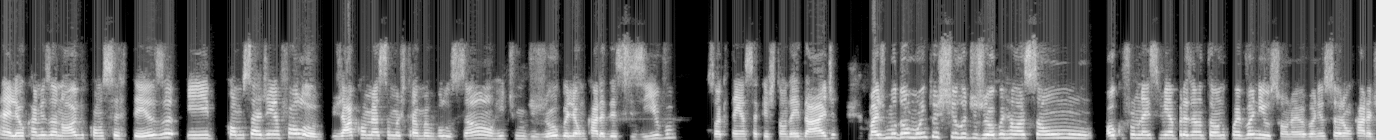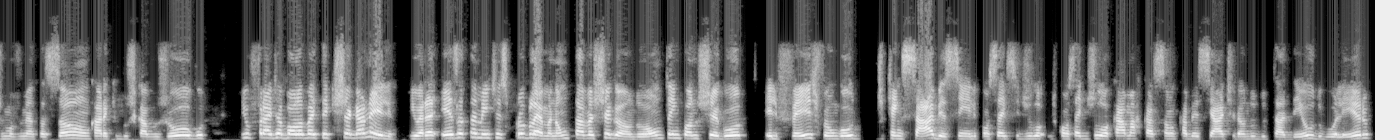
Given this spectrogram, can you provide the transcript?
É, ele é o camisa 9, com certeza. E como o Sardinha falou, já começa a mostrar uma evolução, ritmo de jogo, ele é um cara decisivo, só que tem essa questão da idade. Mas mudou muito o estilo de jogo em relação ao que o Fluminense vinha apresentando com o Evanilson, né? O Evanilson era um cara de movimentação, um cara que buscava o jogo. E o Fred, a bola vai ter que chegar nele. E era exatamente esse problema, não estava chegando. Ontem, quando chegou, ele fez, foi um gol de quem sabe, assim, ele consegue, se deslo consegue deslocar a marcação, cabecear, tirando do Tadeu, do goleiro.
